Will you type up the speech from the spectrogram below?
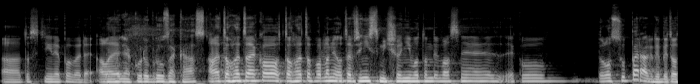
A to se ti nepovede. Ale, nějakou dobrou zakázku. Ale tohle to jako, tohleto podle mě otevření smýšlení o tom by vlastně jako bylo super, a kdyby to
